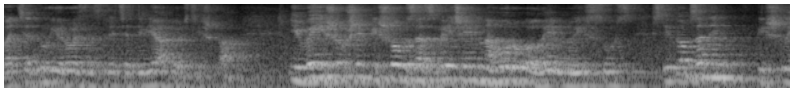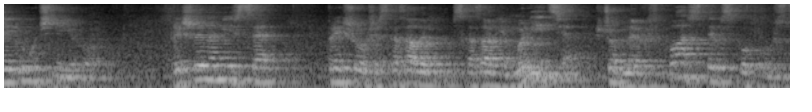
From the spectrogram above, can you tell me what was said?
22 розділ з 39 стишка. І вийшовши, пішов за звичаєм на гору Оливну Ісус. Слідом за ним пішли учні Його. Прийшли на місце, прийшовши, сказали, сказав їм, моліться, щоб не впасти в спокусу.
